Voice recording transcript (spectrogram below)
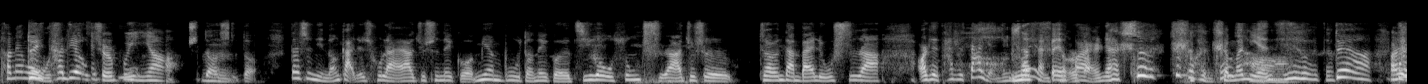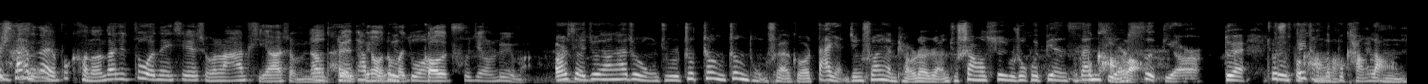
他练过舞他练其实不一样。是的，嗯是的，但是你能感觉出来啊，就是那个面部的那个肌肉松弛啊，就是胶原蛋白流失啊，而且他是大眼睛双眼皮儿。人家 是这是很什么年纪了的？对啊，而且但是他他现在也不可能再去做那些什么拉皮啊什么的，嗯他也对他没有那么做高的出镜率嘛。而且就像他这种就是正正正统帅哥，大眼睛双眼皮儿的人，就上了岁数之后会变三叠儿、四叠儿。对，就是非常的不抗老。嗯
